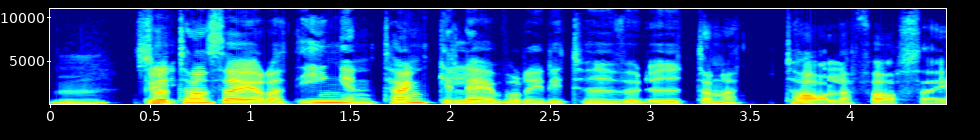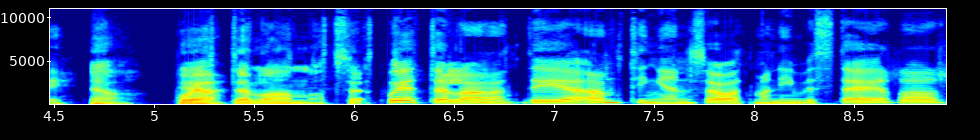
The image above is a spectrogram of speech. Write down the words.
Mm. Så Eh. att han säger att ingen tanke lever i ditt huvud utan att betala för sig. Ja, på Ja. ett eller annat sätt. På ett eller annat. Det är antingen så att man investerar,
